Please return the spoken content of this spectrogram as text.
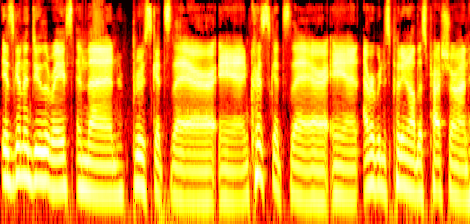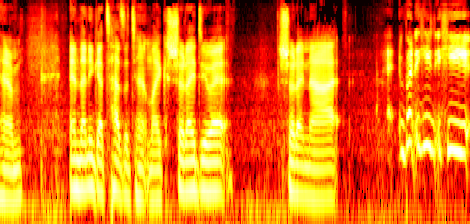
is gonna do the race, and then Bruce gets there, and Kris gets there, and everybody's putting all this pressure on him, and then he gets hesitant. Like, should I do it? Should I not? but he he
